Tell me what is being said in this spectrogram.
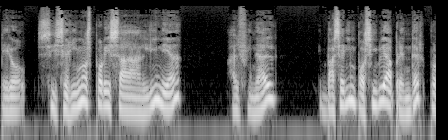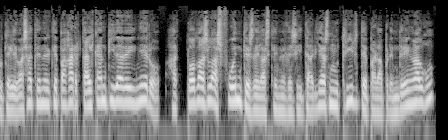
pero si seguimos por esa línea, al final va a ser imposible aprender, porque le vas a tener que pagar tal cantidad de dinero a todas las fuentes de las que necesitarías nutrirte para aprender en algo,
